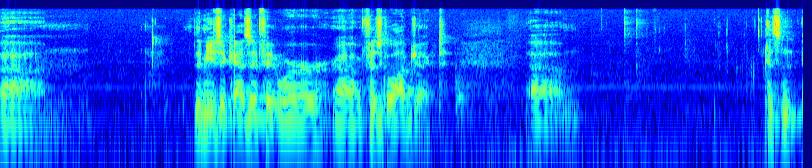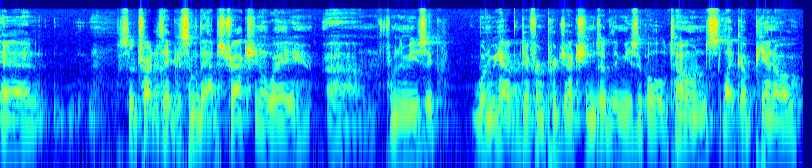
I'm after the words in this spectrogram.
um, the music as if it were a physical object. Um, it's and so try to take some of the abstraction away um, from the music when we have different projections of the musical tones, like a piano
